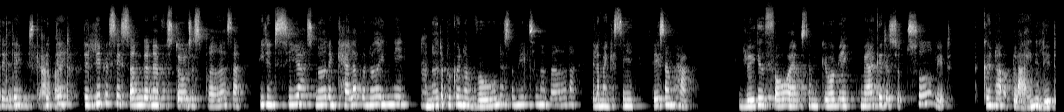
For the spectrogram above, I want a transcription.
Det er det, det. vi skal det, arbejde. det. det er lige præcis sådan, den her forståelse spreder sig. Fordi den siger os noget, den kalder på noget indeni, og noget, der begynder at vågne, som hele tiden har været der. Eller man kan sige, det som har lykket foran, som gjorde, at vi ikke mærkede det så tydeligt, begynder at blegne lidt,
